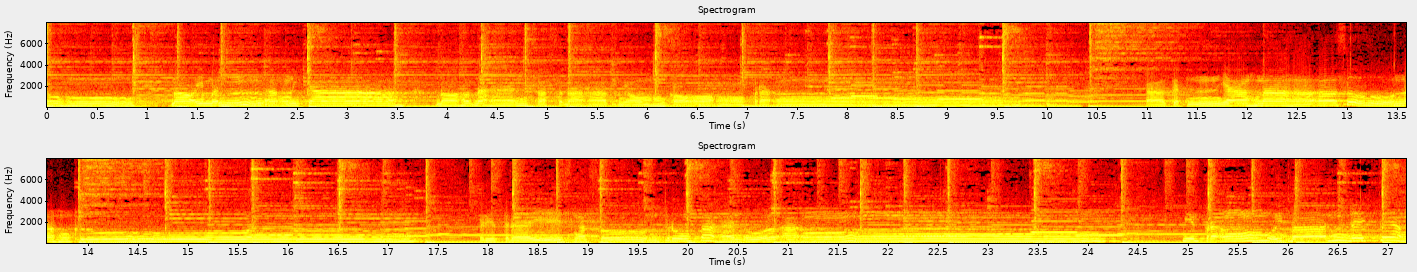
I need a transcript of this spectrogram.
នោះដោយមិនអនិច្ចាដល់ដែនសាស្តាខ្ញុំក៏ប្រាក់តើគិតយ៉ាងណាសូណាស់ខ្លួនរាត្រីស្ងាត់សូនទ្រង់សែនអួលអាំង មានប្រាំងមួយបានដេកទាំង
